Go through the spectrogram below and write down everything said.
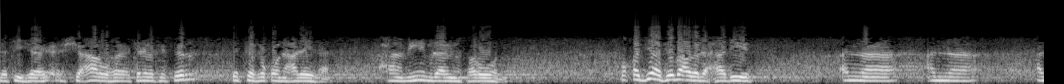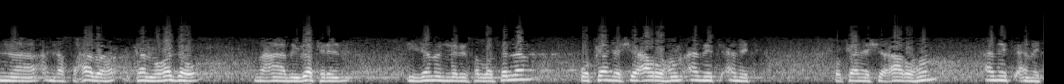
التي هي الشعار وهي كلمة سر يتفقون عليها. حاميم لا ينصرون. وقد جاء في بعض الأحاديث أن أن أن أن الصحابة كانوا غزوا مع أبي بكر في زمن النبي صلى الله عليه وسلم وكان شعارهم أمت أمت. وكان شعارهم أمت أمت.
